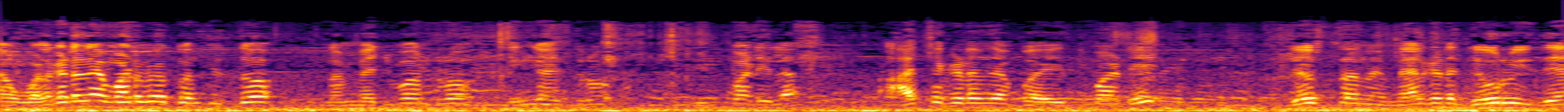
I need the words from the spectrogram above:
ನಾವು ಒಳಗಡೆನೆ ಮಾಡ್ಬೇಕು ಅಂತಿದ್ದು ನಮ್ಮ ಯಜಮಾನ್ರು ಹಿಂಗಾಯ್ತರು ಇದು ಮಾಡಿಲ್ಲ. ಆಚೆ ಕಡೆನೆ ಇದ್ ಮಾಡಿ ದೇವಸ್ಥಾನ ಮೇಲ್ಗಡೆ ದೇವರು ಇದೆ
